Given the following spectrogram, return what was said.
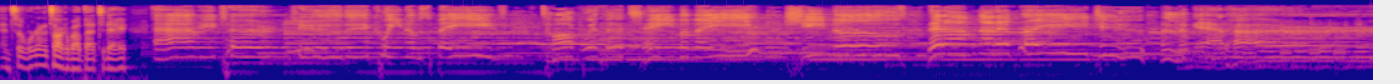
And so we're going to talk about that today. I return Spades. Talk with her chambermaid. She knows that I'm not afraid to look at her.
